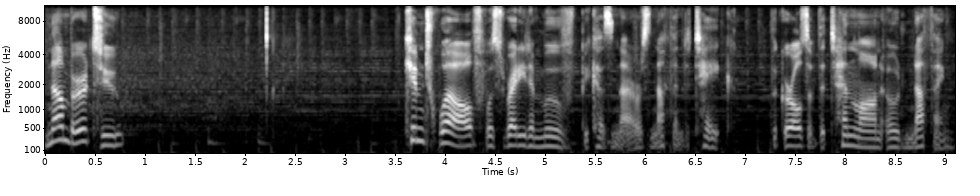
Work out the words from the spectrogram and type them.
Number two. Kim 12 was ready to move because there was nothing to take. The girls of the Tenlon owed nothing,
